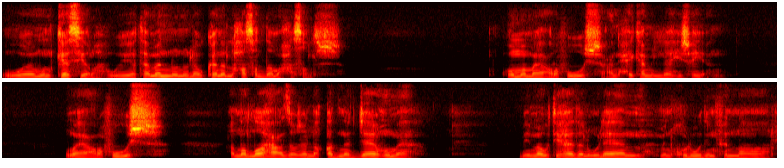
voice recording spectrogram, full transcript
ومنكسرة ويتمنوا انه لو كان اللي حصل ده ما حصلش. هم ما يعرفوش عن حكم الله شيئا. وما يعرفوش أن الله عز وجل قد نجاهما بموت هذا الغلام من خلود في النار.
